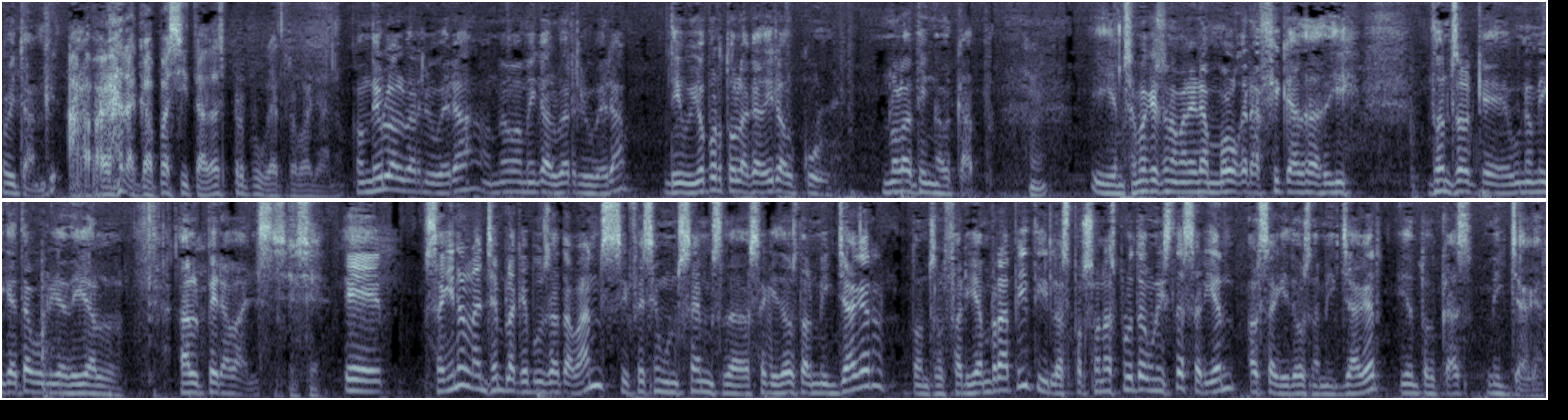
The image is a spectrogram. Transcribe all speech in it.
oh, a la vegada capacitades per poder treballar. No? Com diu l'Albert Llobera, el meu amic Albert Llobera, diu, jo porto la cadira al cul, no la tinc al cap. Mm. I em sembla que és una manera molt gràfica de dir doncs el que una miqueta volia dir el, el Pere Valls. Sí, sí. Eh, seguint l'exemple que he posat abans, si féssim un cens de seguidors del Mick Jagger, doncs el faríem ràpid i les persones protagonistes serien els seguidors de Mick Jagger i, en tot cas, Mick Jagger.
